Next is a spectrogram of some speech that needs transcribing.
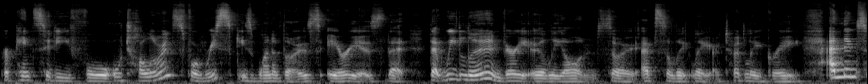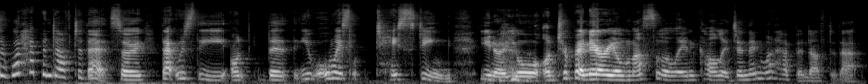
propensity for or tolerance for risk is one of those areas that that we learn very early on. So absolutely. I totally agree. And then so what happened after that? So that was the on the you almost testing you know your entrepreneurial muscle in college. And then what happened after that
